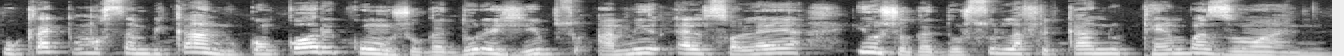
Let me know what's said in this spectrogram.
O craque moçambicano concorre com o jogador egípcio Amir El Soleya e o jogador sul-africano Temba Zwane.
